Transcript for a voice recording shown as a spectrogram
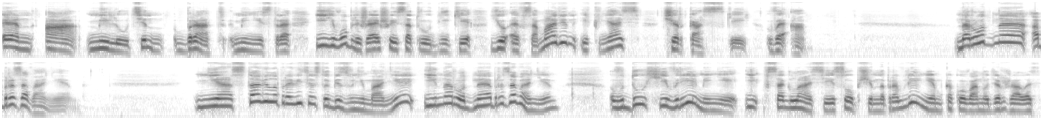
Н.А. Милютин, брат министра, и его ближайшие сотрудники Ю.Ф. Самарин и князь Черкасский, В.А. Народное образование не оставило правительство без внимания и народное образование – в духе времени и в согласии с общим направлением, какого оно держалось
